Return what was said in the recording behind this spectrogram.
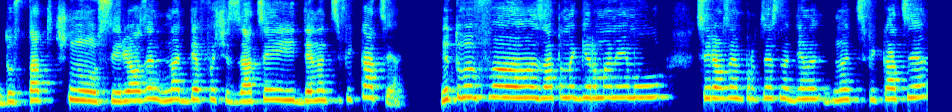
достатъчно сериозен на дефашизация и денацификация. Нито в а, Западна Германия е имало сериозен процес на денацификация,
